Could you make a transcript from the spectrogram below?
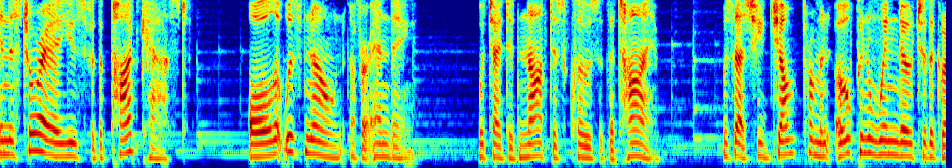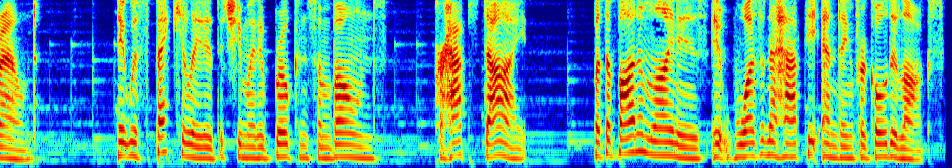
In the story I used for the podcast, all that was known of her ending, which I did not disclose at the time, was that she jumped from an open window to the ground. It was speculated that she might have broken some bones, perhaps died. But the bottom line is, it wasn't a happy ending for Goldilocks,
